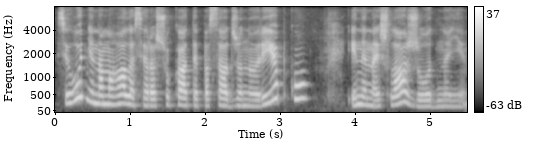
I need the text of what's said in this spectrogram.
Сьогодні намагалася розшукати посаджену репку і не знайшла жодної.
